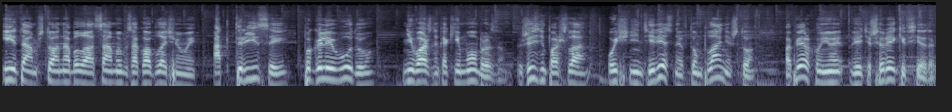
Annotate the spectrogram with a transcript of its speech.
И там, что она была самой высокооплачиваемой актрисой по Голливуду, неважно каким образом. Жизнь пошла очень интересная в том плане, что во-первых, у нее эти шреки все так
